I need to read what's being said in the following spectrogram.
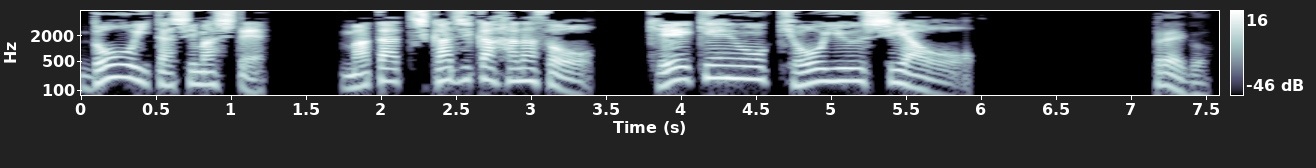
どういたしまして。また近々話そう。経験を共有し合おう。Prego.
